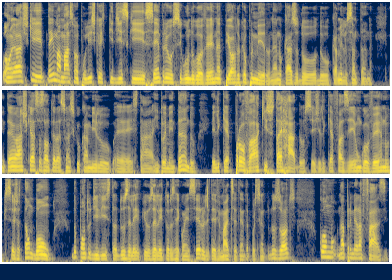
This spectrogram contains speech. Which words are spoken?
Bom, eu acho que tem uma máxima política que diz que sempre o segundo governo é pior do que o primeiro, né? no caso do, do Camilo Santana. Então eu acho que essas alterações que o Camilo é, está implementando, ele quer provar que isso está errado, ou seja, ele quer fazer um governo que seja tão bom do ponto de vista dos que os eleitores reconheceram, ele teve mais de 70% dos votos, como na primeira fase.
